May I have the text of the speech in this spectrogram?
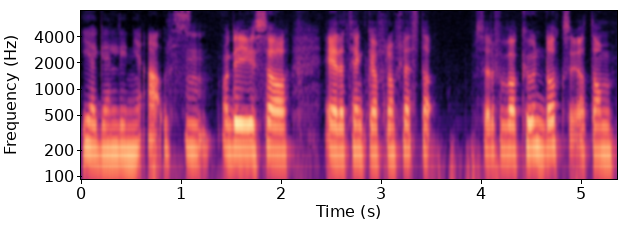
egen linje alls. Mm. Och det är ju så, är det tänker jag för de flesta, så är det för våra kunder också, att de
